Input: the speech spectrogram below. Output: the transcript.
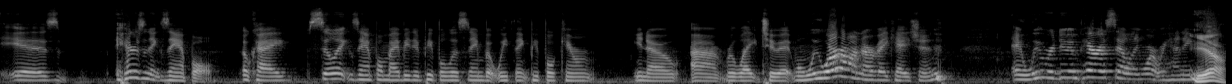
is here's an example. Okay, silly example maybe to people listening, but we think people can, you know, uh, relate to it. When we were on our vacation, and we were doing parasailing, weren't we, honey? Yeah.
